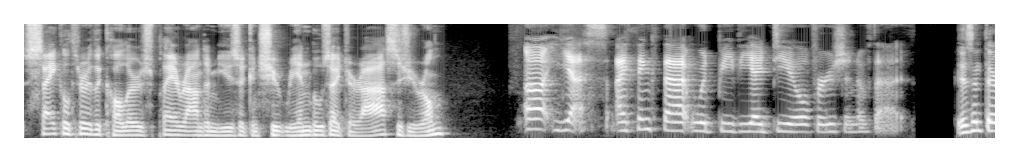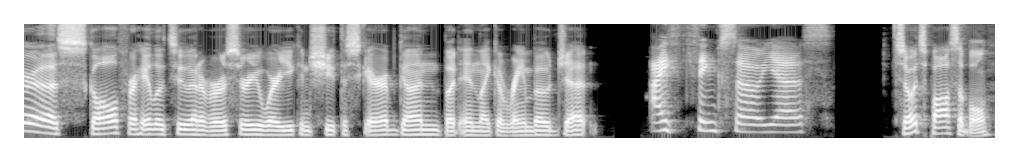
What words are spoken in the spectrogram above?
cycle through the colors, play random music, and shoot rainbows out your ass as you run. Uh yes, I think that would be the ideal version of that. Isn't there a skull for Halo 2 Anniversary where you can shoot the scarab gun but in like a rainbow jet? I think so, yes. So it's possible.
